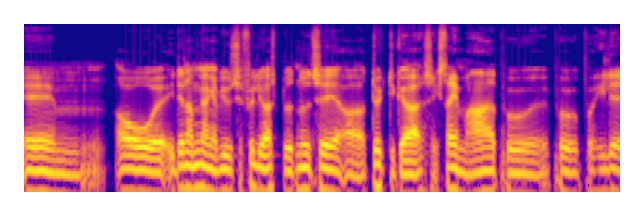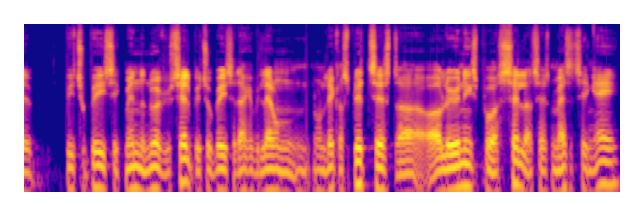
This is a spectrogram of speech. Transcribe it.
Øhm, og øh, i den omgang er vi jo selvfølgelig også blevet nødt til at dygtiggøre os ekstremt meget på, øh, på, på hele B2B-segmentet. Nu er vi jo selv B2B, så der kan vi lave nogle, nogle lækre split-test og, og learnings på os selv og teste en masse ting af.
